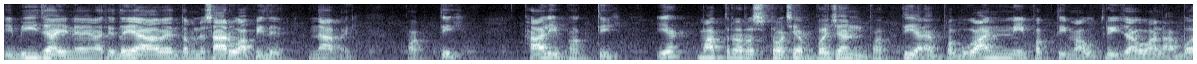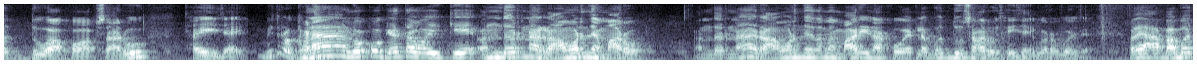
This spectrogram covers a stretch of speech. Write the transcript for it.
એ બી જાય ને એનાથી દયા આવે ને તમને સારું આપી દે. ના ભાઈ, ભક્તિ, ખાલી ભક્તિ. એકમાત્ર રસ્તો છે ભજન, ભક્તિ અને ભગવાનની ભક્તિમાં ઉતરી જાઓ, વાલા બધું આપોઆપ સારું થઈ જાય. મિત્રો, ઘણા લોકો કહેતા હોય કે અંદરના રાવણને મારો. અંદરના રાવણને તમે મારી નાખો એટલે બધું સારું થઈ જાય, બરાબર છે. હવે આ બાબત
